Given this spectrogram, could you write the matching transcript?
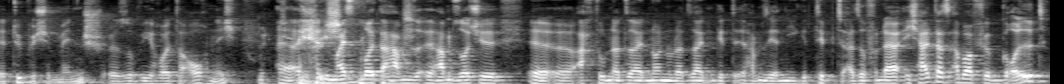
der typische Mensch, äh, so wie heute auch nicht. Äh, ja, die meisten Leute haben, haben solche äh, 800 Seiten, 900 Seiten haben sie ja nie getippt. Also von daher, ich halte das aber für Gold,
